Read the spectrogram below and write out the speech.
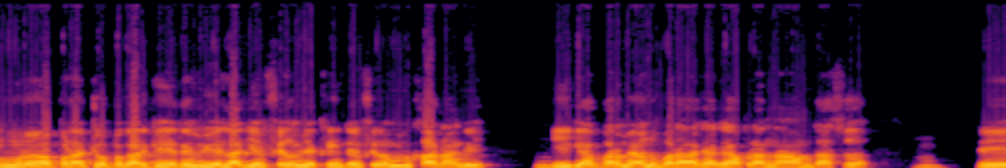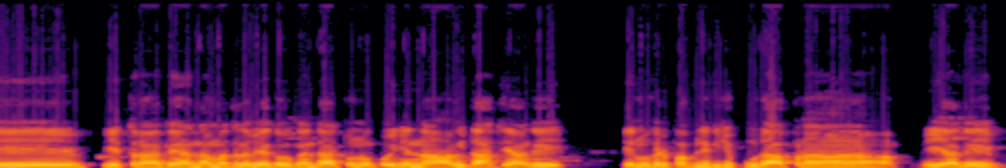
ਹੁਣ ਆਪਣਾ ਚੁੱਪ ਕਰਕੇ ਤੇ ਵੇਖ ਲੈ ਜੇ ਫਿਲਮ ਵੇਖਣੀ ਤੇ ਫਿਲਮ ਵੀ ਵਿਖਾ ਦਾਂਗੇ। ਠੀਕ ਆ ਪਰ ਮੈਂ ਉਹਨੂੰ ਬੜਾ ਆਖਿਆ ਕਿ ਆਪਣਾ ਨਾਮ ਦੱਸ। ਤੇ ਇਸ ਤਰ੍ਹਾਂ ਕਹਿਣ ਦਾ ਮਤਲਬ ਹੈ ਕਿ ਉਹ ਕਹਿੰਦਾ ਤੁਹਾਨੂੰ ਕੋਈ ਨਹੀਂ ਨਾਂ ਵੀ ਦੱਸ ਦਿਆਂਗੇ। ਤੈਨੂੰ ਫਿਰ ਪਬਲਿਕ 'ਚ ਪੂਰਾ ਆਪਣਾ ਇਹ ਆ ਕਿ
